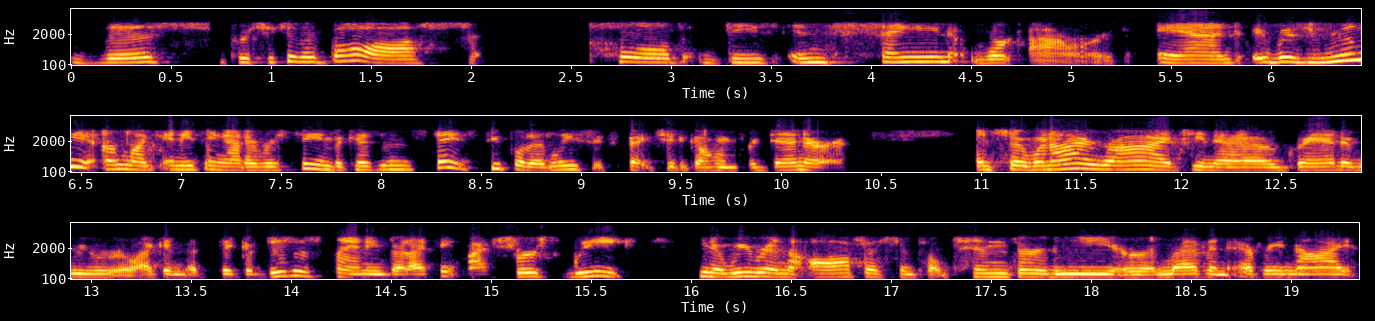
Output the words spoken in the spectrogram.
this particular boss pulled these insane work hours. And it was really unlike anything I'd ever seen because in the States, people at least expect you to go home for dinner. And so when I arrived, you know, granted we were like in the thick of business planning, but I think my first week, you know, we were in the office until 1030 or 11 every night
